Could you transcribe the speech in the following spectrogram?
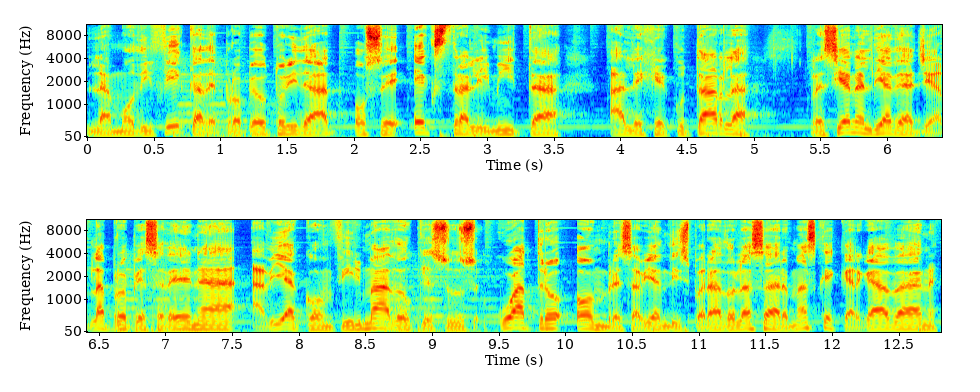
la modifica de propia autoridad o se extralimita al ejecutarla. Recién el día de ayer, la propia Sedena había confirmado que sus cuatro hombres habían disparado las armas que cargaban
